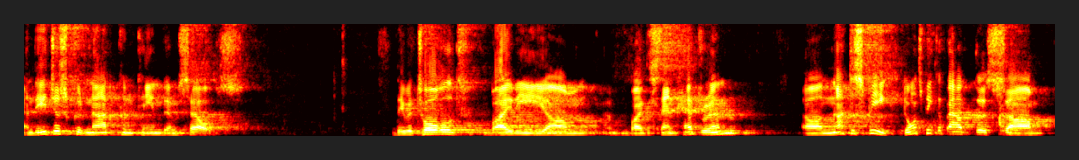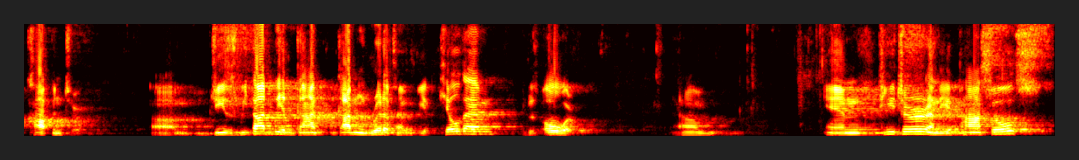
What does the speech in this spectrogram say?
and they just could not contain themselves. They were told by the, um, by the Sanhedrin uh, not to speak. Don't speak about this um, carpenter. Um, Jesus, we thought we had got, gotten rid of him. We had killed him, it was over. Um, and Peter and the apostles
